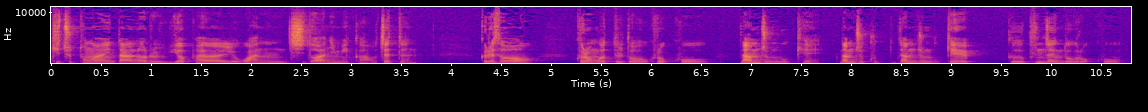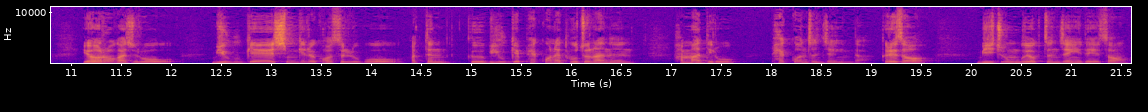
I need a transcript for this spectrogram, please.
기축통화인 달러를 위협하려고 하는 시도 아닙니까? 어쨌든 그래서 그런 것들도 그렇고 남중국해, 남중국 남중국해 그 분쟁도 그렇고 여러 가지로 미국의 심기를 거스르고 하여튼 그 미국의 패권에 도전하는 한마디로 패권 전쟁입니다. 그래서 미중 무역 전쟁에 대해서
